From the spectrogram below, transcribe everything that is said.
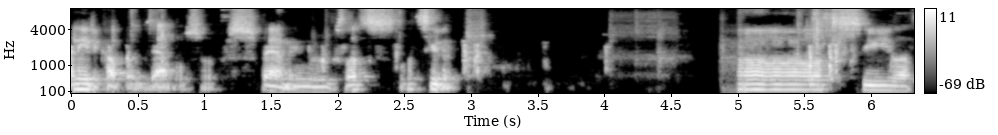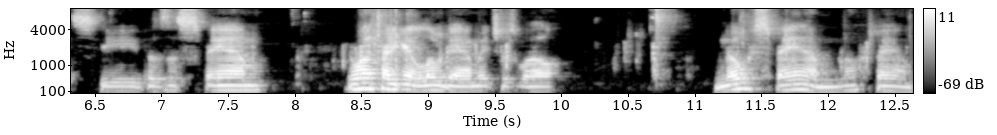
I need a couple examples of spamming moves. Let's let's see the. Uh, let's see, let's see. Does this spam? You want to try to get low damage as well. No spam, no spam.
